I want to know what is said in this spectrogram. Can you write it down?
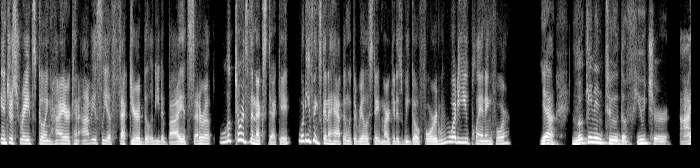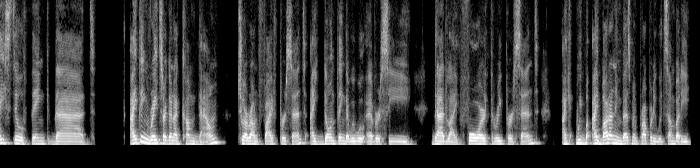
interest rates going higher can obviously affect your ability to buy, et cetera. Look towards the next decade. What do you think is going to happen with the real estate market as we go forward? What are you planning for? Yeah, looking into the future, I still think that I think rates are going to come down to around 5%. I don't think that we will ever see that like 4 3%. I we I bought an investment property with somebody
